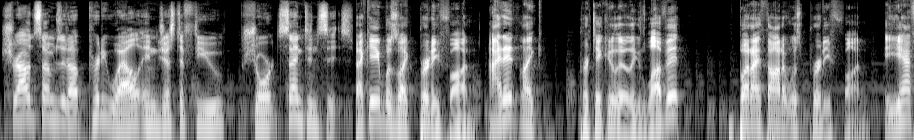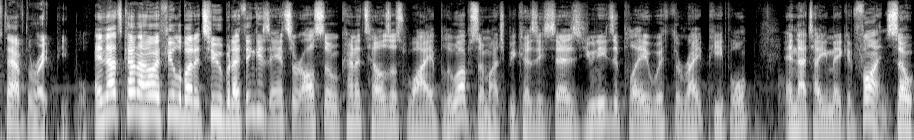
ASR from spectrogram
Shroud sums it up pretty well in just a few short sentences. That game was like pretty fun. I didn't like particularly love it, but I thought it was pretty fun. You have to have the right people. And that's kind of how I feel about it too, but I think his answer also kind of tells us why it blew up so much because he says you need to play with the right people and that's how you make it fun. So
